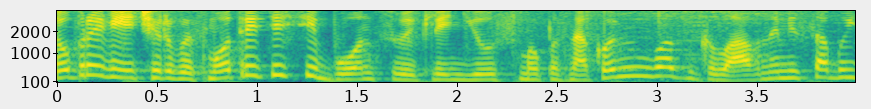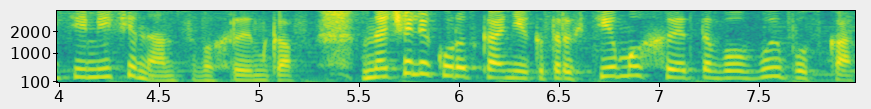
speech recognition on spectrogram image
Добрый вечер. Вы смотрите Cbonds Weekly News. Мы познакомим вас с главными событиями финансовых рынков. Вначале коротко о некоторых темах этого выпуска.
